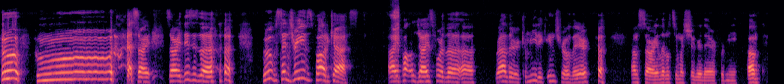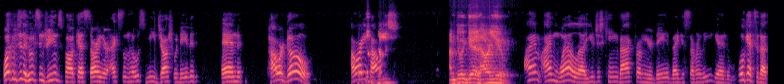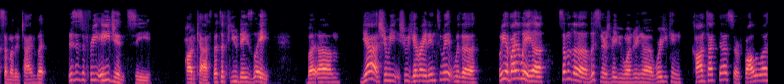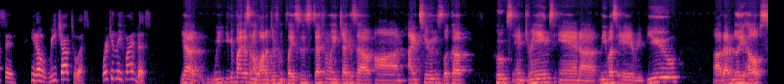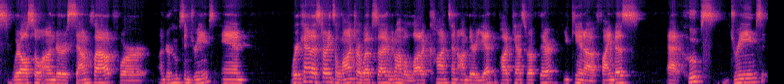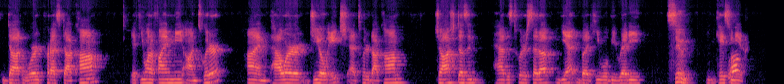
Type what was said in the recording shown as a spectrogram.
who, who, sorry, sorry. This is a Hoops and Dreams podcast. I apologize for the uh, rather comedic intro there. I'm sorry, a little too much sugar there for me. Um, welcome to the Hoops and Dreams podcast, starring our excellent host, me, Joshua David, and Power Go. How are you, Power? I'm doing good. How are you? I'm I'm well. Uh, you just came back from your day at Vegas Summer League, and we'll get to that some other time. But this is a free agency podcast. That's a few days late. But um, yeah, should we should we get right into it with a? Oh yeah, by the way, uh, some of the listeners may be wondering uh, where you can contact us or follow us, and you know, reach out to us. Where can they find us? Yeah, we you can find us in a lot of different places. Definitely check us out on iTunes. Look up Hoops and Dreams and uh, leave us a review. Uh, that really helps. We're also under SoundCloud for under Hoops and Dreams, and we're kind of starting to launch our website. We don't have a lot of content on there yet. The podcasts are up there. You can uh, find us at hoopsdreams.wordpress.com. If you want to find me on Twitter, I'm powergoh at twitter.com. Josh doesn't have his Twitter set up yet, but he will be ready soon in case you Well- need it.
